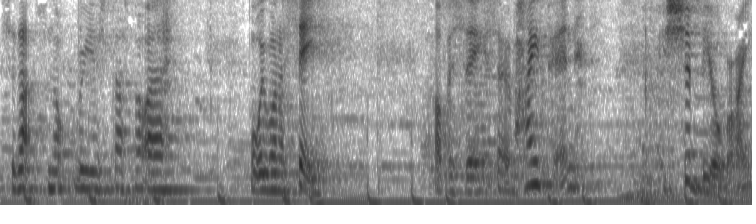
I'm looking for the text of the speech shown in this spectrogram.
So that's not really, that's not uh, what we want to see, obviously. So I'm hoping it should be all right.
